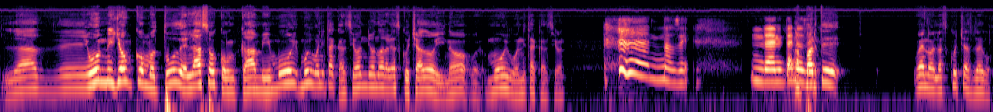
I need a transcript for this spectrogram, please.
La de Un Millón Como Tú de Lazo con Cami. Muy, muy bonita canción. Yo no la había escuchado y no, muy bonita canción. No sé, la neta no sé. Aparte, bueno, la escuchas luego.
